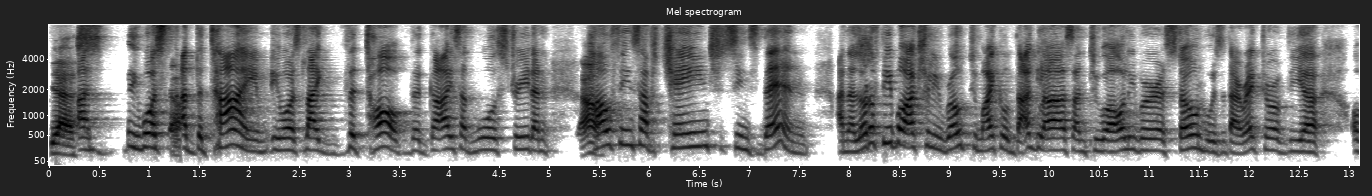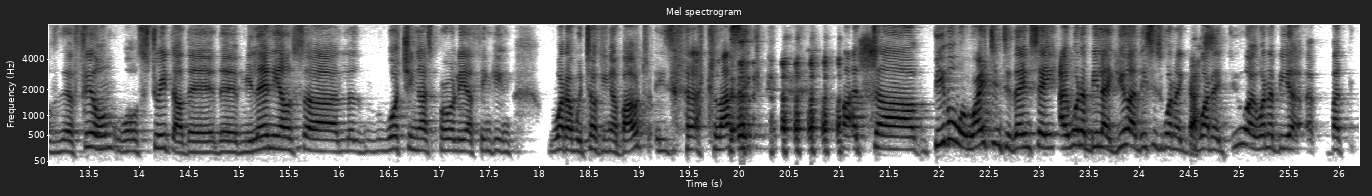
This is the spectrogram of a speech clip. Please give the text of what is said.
Yes. And it was yeah. at the time it was like the top the guys at wall street and yeah. how things have changed since then and a lot of people actually wrote to michael douglas and to oliver stone who is the director of the uh, of the film wall street uh, the the millennials uh, watching us probably are thinking what are we talking about is a classic but uh, people were writing to them saying i want to be like you this is what i yes. what i do i want to be a but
